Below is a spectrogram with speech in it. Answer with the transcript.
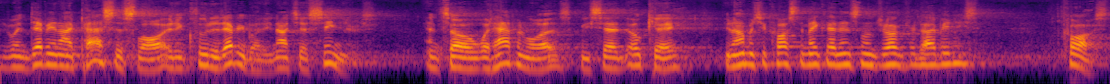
When Debbie and I passed this law, it included everybody, not just seniors. And so what happened was we said, okay, you know how much it costs to make that insulin drug for diabetes? Cost.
